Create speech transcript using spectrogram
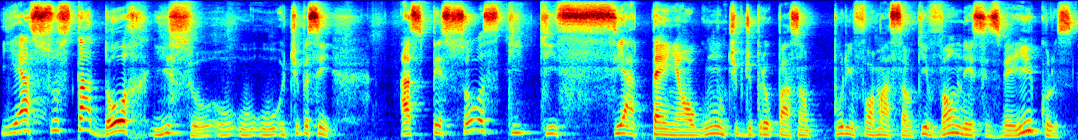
E é assustador isso, o, o, o, tipo assim, as pessoas que, que se atêm a algum tipo de preocupação por informação que vão nesses veículos,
